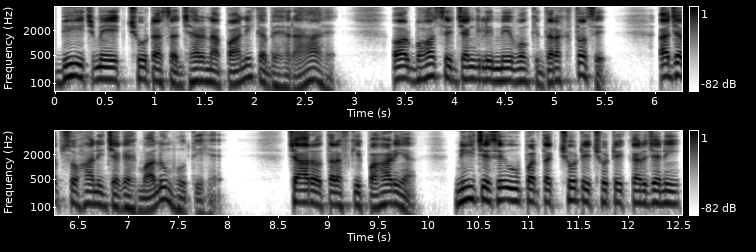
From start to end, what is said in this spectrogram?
बीच में एक छोटा सा झरना पानी का बह रहा है और बहुत से जंगली मेवों के दरख्तों से अजब सुहानी जगह मालूम होती है। चारों तरफ़ की पहाड़ियाँ, नीचे से ऊपर तक छोटे छोटे करजनी,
